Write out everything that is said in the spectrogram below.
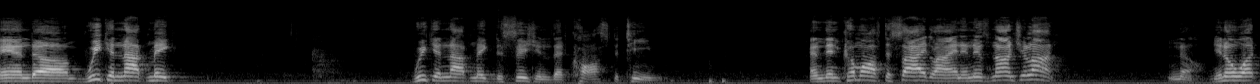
and um, we cannot make we cannot make decisions that cost the team and then come off the sideline and is nonchalant. No. You know what?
